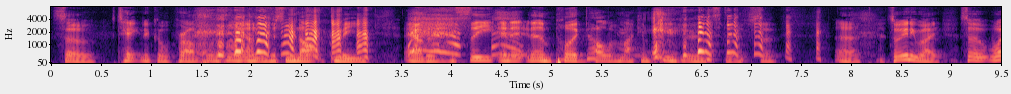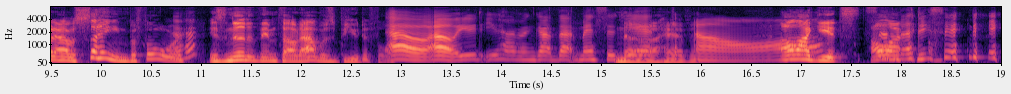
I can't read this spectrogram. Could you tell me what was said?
So technical problems. Just knocked me out of the seat and it unplugged all of my computer and stuff. So, uh, so anyway, so what I was saying before Uh-huh. is none of them thought I was beautiful. Oh, oh, you you haven't got that message no, yet? I haven't. Oh. all I get's all I, Somebody sent it.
